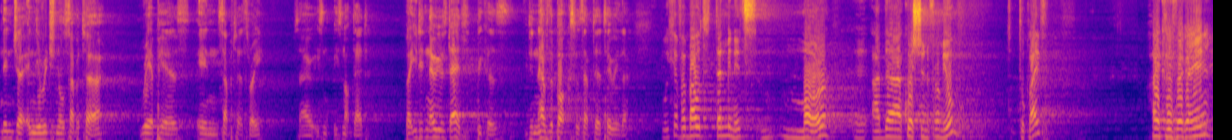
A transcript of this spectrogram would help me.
ninja in the original Saboteur reappears in Saboteur 3. So he's, he's not dead. But you didn't know he was dead because you didn't have the box for Saboteur 2 either. We have about 10 minutes more. Uh, are there a question from you to, to Clive? Hi, Cliff again.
